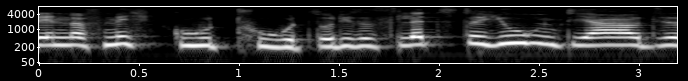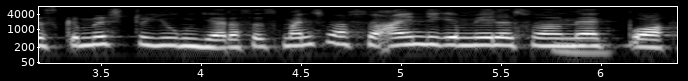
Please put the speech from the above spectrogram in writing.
denen das nicht gut tut. So dieses letzte Jugendjahr, dieses gemischte Jugendjahr, das ist manchmal für einige Mädels, wo man mhm. merkt, boah,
